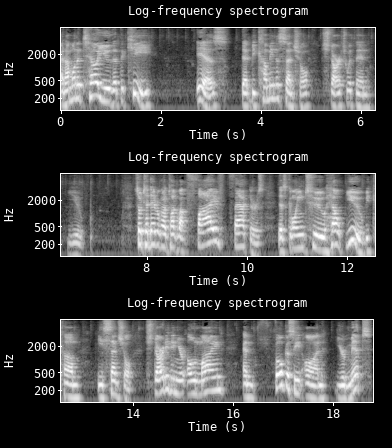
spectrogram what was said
And I'm going to tell you that the key is that becoming essential starts within you. So today we're going to talk about five factors that's going to help you become essential, starting in your own mind and focusing on your mitt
